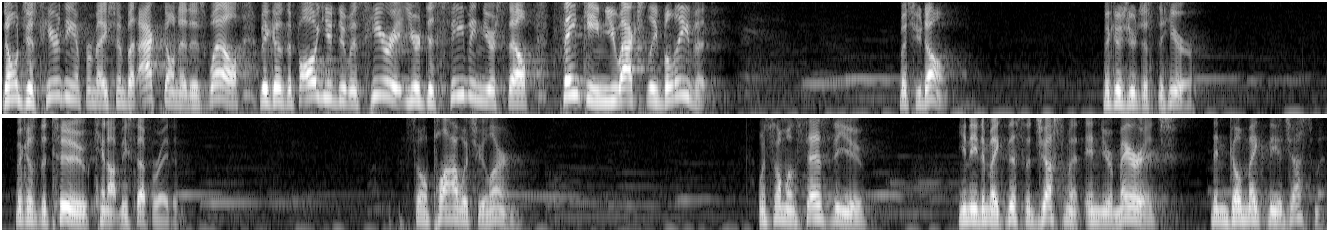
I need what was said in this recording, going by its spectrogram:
Don't just hear the information, but act on it as well, because if all you do is hear it, you're deceiving yourself thinking you actually believe it. But you don't, because you're just a hearer. Because the two cannot be separated. So apply what you learn. When someone says to you, you need to make this adjustment in your marriage, then go make the adjustment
